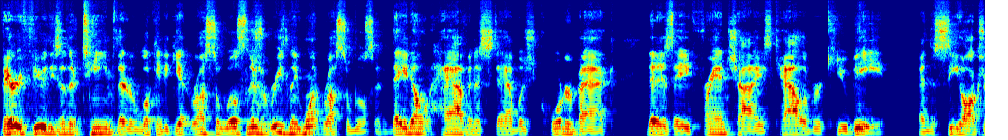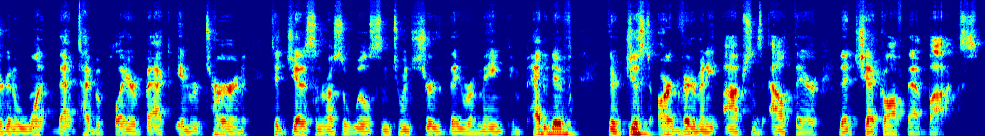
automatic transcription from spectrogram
very few of these other teams that are looking to get Russell Wilson, there's a reason they want Russell Wilson. They don't have an established quarterback that is a franchise caliber QB. And the Seahawks are going to want that type of player back in return to jettison Russell Wilson to ensure that they remain competitive. There just aren't very many options out there that check off that box.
